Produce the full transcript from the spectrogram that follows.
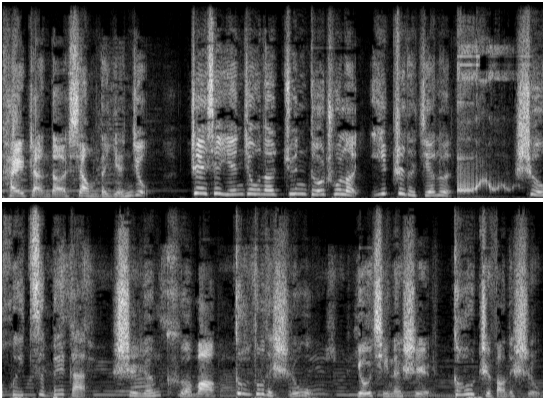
开展的项目的研究，这些研究呢均得出了一致的结论：社会自卑感使人渴望更多的食物，尤其呢是高脂肪的食物。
